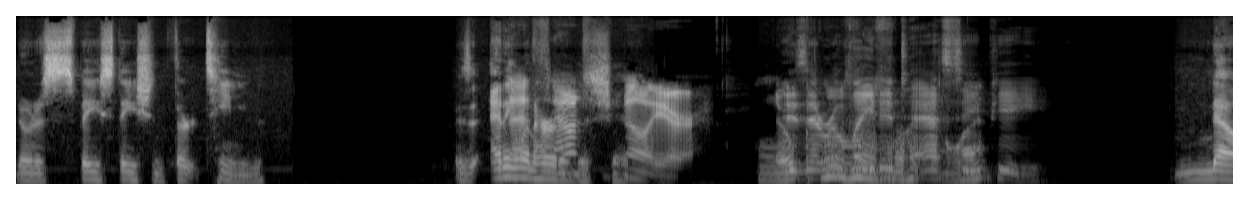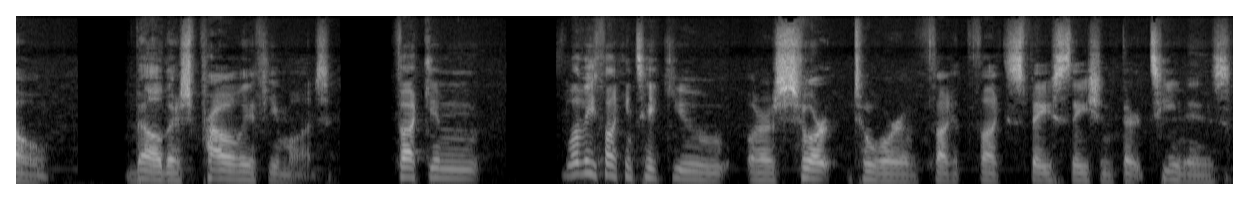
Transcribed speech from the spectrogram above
known as Space Station 13. Has anyone that heard of sounds this shit? familiar. Nope. Is it related to SCP? No. Though there's probably a few mods. Fucking let me fucking take you on a short tour of fuck, fuck Space Station 13 is.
